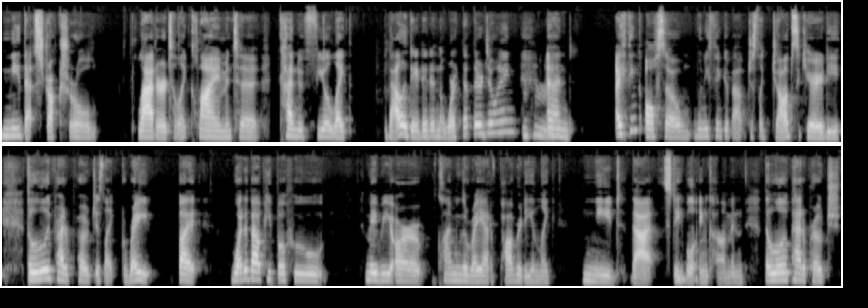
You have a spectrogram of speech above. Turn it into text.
need that structural ladder to like climb and to kind of feel like validated in the work that they're doing. Mm-hmm. And I think also when you think about just like job security, the lily pad approach is like great, but what about people who maybe are climbing the way out of poverty and like need that stable mm-hmm. income and the lily pad approach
